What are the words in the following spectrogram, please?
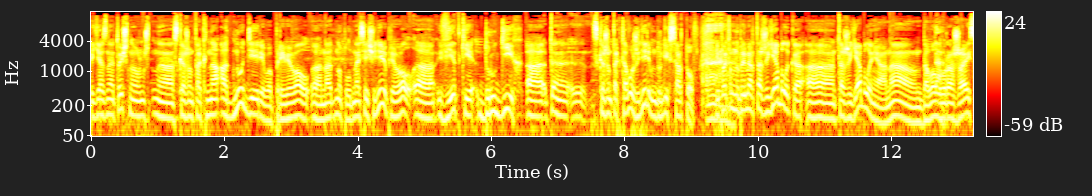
я знаю точно, он, скажем так, на одно дерево прививал, на одно плодоносящее дерево прививал ветки других, скажем так, того же дерева, но других сортов. И поэтому, например, та же яблоко, та же яблоня, она давала да. урожай с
